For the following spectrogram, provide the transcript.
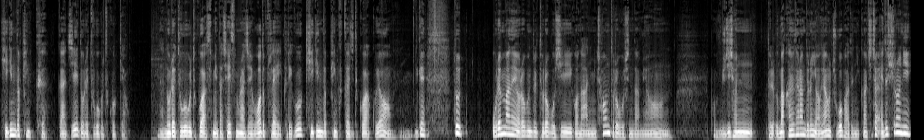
Geek in the Pink까지 노래 두 곡을 듣고 올게요. 네, 노래 두 곡을 듣고 왔습니다. 제이슨 라즈의 Wordplay 그리고 Geek in the Pink까지 듣고 왔고요. 이게 또 오랜만에 여러분들 들어보시거나 아니면 처음 들어보신다면 뭐 뮤지션들 음악하는 사람들은 영향을 주고 받으니까 진짜 에드 시런이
